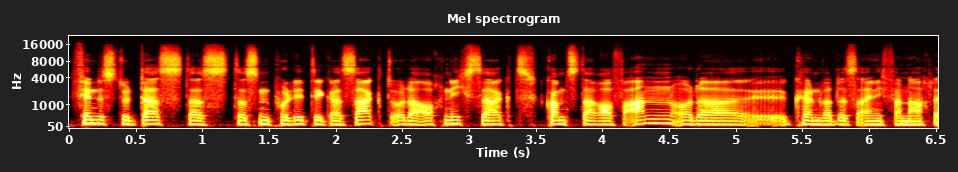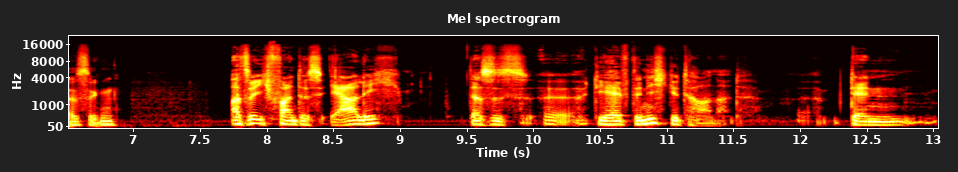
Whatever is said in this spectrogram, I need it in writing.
findest du das, dass das ein Politiker sagt oder auch nicht sagt? Kommt es darauf an oder können wir das eigentlich vernachlässigen? Also ich fand es ehrlich, dass es äh, die Hälfte nicht getan hat. Denn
